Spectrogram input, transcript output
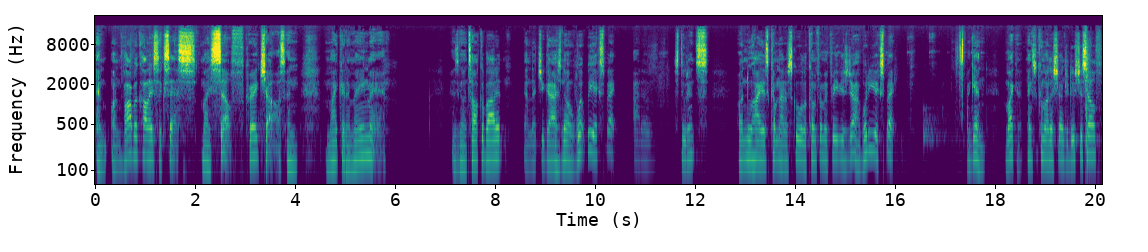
And on Barber College Success, myself, Craig Charles, and Micah, the main man, is going to talk about it and let you guys know what we expect out of students or new hires coming out of school or coming from a previous job. What do you expect? Again, Micah, thanks for coming on the show. Introduce yourself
